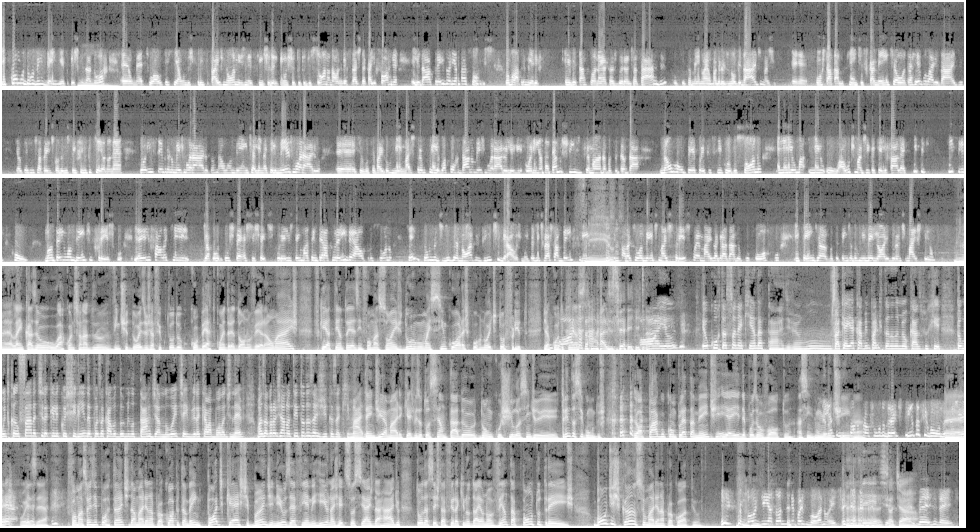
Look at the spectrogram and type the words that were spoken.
E como dormir bem? Esse pesquisador, hum. é, o Matt Walker, que é um dos principais nomes nesse sentido, ele tem um Instituto do Sono na Universidade da Califórnia, ele dá três orientações. Vamos lá, primeiro, evitar sonecas durante a tarde, o que também não é uma grande novidade, mas é, constatado cientificamente. A outra, regularidade, que é o que a gente aprende quando a gente tem filho pequeno, né? Ir sempre no mesmo horário, tornar o ambiente ali naquele mesmo horário é, que você vai dormir mais tranquilo, acordar no mesmo horário, ele orienta até nos fins de semana você tentar não romper com esse ciclo do sono. E, uma, e o, a última dica que ele fala é keep it, keep it cool, mantenha o ambiente fresco. E aí ele fala que, de acordo com os testes feitos por eles, tem uma temperatura ideal para o sono que é em torno de 19, 20 graus. Muita gente vai achar bem frio. frio. Ele fala que o ambiente mais fresco é mais agradável para o corpo e tende a, você tende a dormir melhor e durante mais tempo. É, lá em casa o, o ar-condicionado 22 eu já fico todo coberto com edredom no verão, mas fiquei atento aí às informações, durmo umas 5 horas por noite, tô frito, de acordo com essa análise aí. Ah, eu, Eu curto a sonequinha da tarde, viu? Hum, só que aí acaba impactando no meu caso, porque tô muito cansada, tira aquele cochilinho, depois acabo dormindo tarde à noite, aí vira aquela bola de neve. Mas agora eu já anotei todas as dicas aqui, Mari. Tem dia, Mari, que às vezes eu tô sentado, eu dou um cochilo assim de 30 segundos. Eu apago completamente e aí depois eu volto. Assim, um minutinho. Entra em sono é. profundo durante 30 segundos, é, né? Pois é. Informações importantes da Mariana Procópio também, podcast Band News FM Rio nas redes sociais da rádio, toda sexta-feira aqui no Dial 90.3. Bom descanso, Mariana Procópio. Bom dia a todos e depois boa noite. Beijo. tchau, tchau. Beijo, gente.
